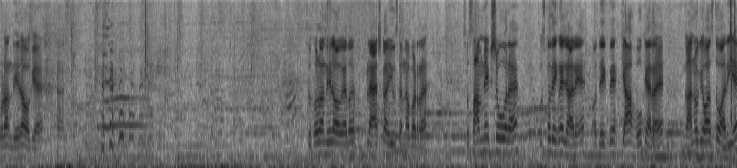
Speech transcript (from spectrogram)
थोड़ा अंधेरा हो गया है। तो थोड़ा अंधेरा हो गया तो फ्लैश का यूज़ करना पड़ रहा है। सो so, सामने एक शो हो रहा है उसको देखने जा रहे हैं और देखते हैं क्या हो कह रहा है। गानों की आवाज़ तो आ रही है।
